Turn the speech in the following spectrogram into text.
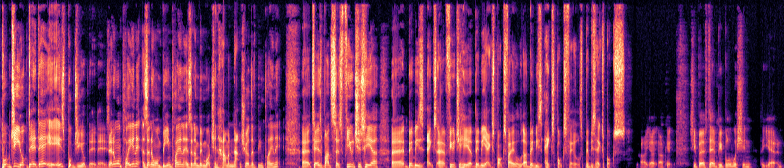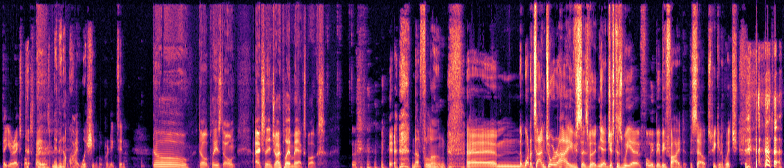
PUBG update day. It is PUBG update day. Is anyone playing it? Has anyone been playing it? Has anyone been watching Ham and Nacho? They've been playing it. Uh, Tears Bad says Future's here. Uh, Bibby's X, uh, Future here. Bibby Xbox fails. Uh, Bibby's Xbox fails. Bibby's Xbox. Uh, okay, it's your birthday, and people are wishing that your that your Xbox fails. Maybe not quite wishing, but predicting. No, don't please don't. I actually enjoy playing my Xbox. Not for long. Um, what a time to arrive, says Vern. Yeah, just as we uh, fully bibified the setup. Speaking of which, there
